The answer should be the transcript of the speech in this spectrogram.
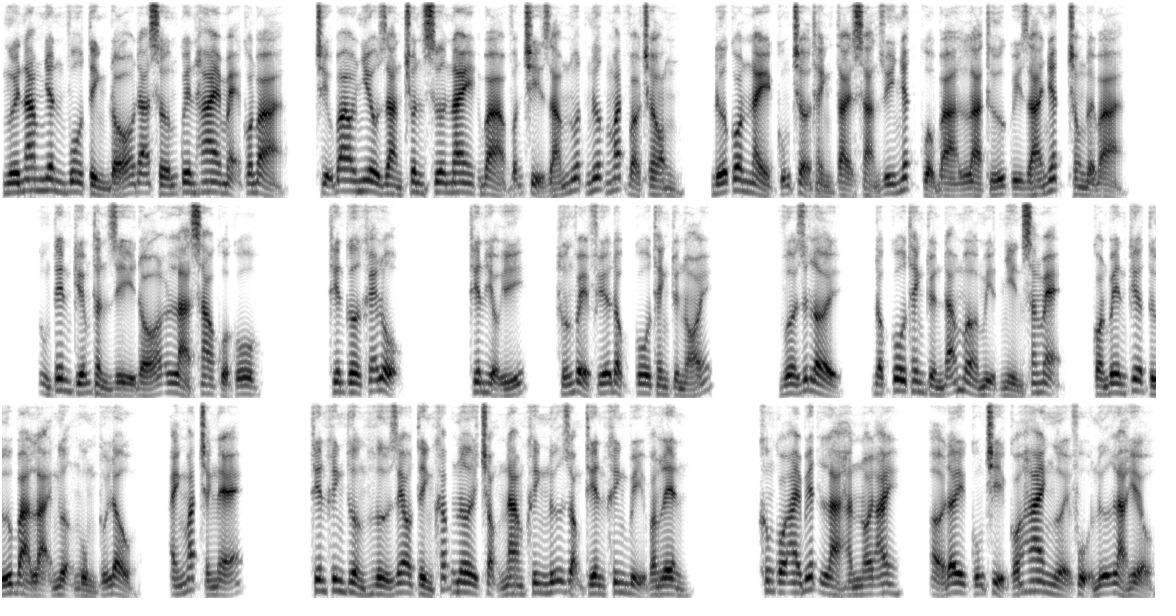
Người nam nhân vô tình đó đã sớm quên hai mẹ con bà, chịu bao nhiêu giàn chân xưa nay bà vẫn chỉ dám nuốt nước mắt vào trong, đứa con này cũng trở thành tài sản duy nhất của bà là thứ quý giá nhất trong đời bà. Ủng tên kiếm thần gì đó là sao của cô? Thiên cơ khẽ lộ. Thiên hiểu ý, hướng về phía độc cô thanh tuyền nói. Vừa dứt lời, độc cô thanh tuyền đã mờ mịt nhìn sang mẹ, còn bên kia tứ bà lại ngượng ngùng túi đầu, ánh mắt tránh né. Thiên khinh thường hừ gieo tình khắp nơi trọng nam khinh nữ giọng thiên khinh bị vang lên. Không có ai biết là hắn nói ai, ở đây cũng chỉ có hai người phụ nữ là hiểu.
